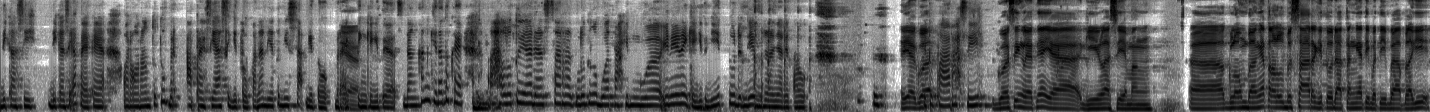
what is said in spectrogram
dikasih dikasih apa ya? Kayak orang-orang tuh tuh berapresiasi gitu karena dia tuh bisa gitu berakting kayak gitu ya. Sedangkan kita tuh kayak ah lu tuh ya dasar lu tuh ngebuat rahim gua ini nih kayak gitu-gitu. Dan dia benar nyari tahu. Iya, gua itu parah sih. Gue sih ngelihatnya ya gila sih emang eh, gelombangnya terlalu besar gitu datangnya tiba-tiba apalagi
